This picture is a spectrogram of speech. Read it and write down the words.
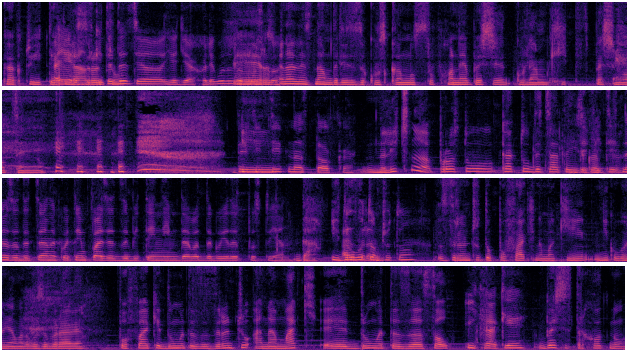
както и техния а иранските деца ядяха ли го за закуска? Е, раз... не, не знам дали за закуска, но сопхоне беше голям хит, беше много ценно. Дефицитна стока. Налична, просто както децата искат. Дефицитна за деца, на които им пазят зъбите и не им дават да го ядат постоянно. Да. И другото. зрънчото? Зрънчото по факи на маки никога няма да го забравя. По фак е думата за зрънчо, а на маки е думата за сол. И как е? Беше страхотно.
